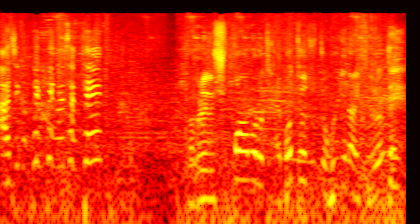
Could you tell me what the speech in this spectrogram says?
아직은 팽팽한 상태. 아, 그래도 슈퍼아머로 잘 버텨줬죠 홀리나이트. 네.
